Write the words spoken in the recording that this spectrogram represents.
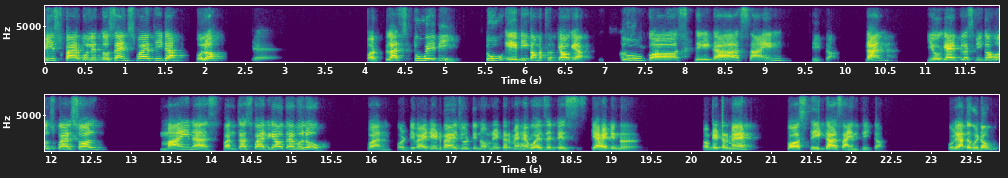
B square बोले तो साइन स्क्वायर थीटा बोलो? और plus two A B two A B का मतलब क्या हो गया? Two cos theta sine theta done ये हो गया ए प्लस बी का whole square solve minus one का स्क्वायर क्या होता है बोलो? वन और डिवाइडेड बाय जो डिनोमिनेटर में है वो एज इट इज़ क्या है डिनोमिनेटर में? कॉस थीटा साइन थीटा बोले आता कोई doubt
